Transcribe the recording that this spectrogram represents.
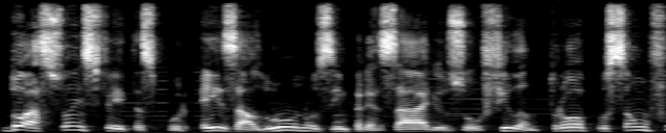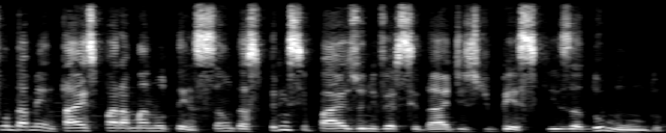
Doações feitas por ex-alunos, empresários ou filantropos são fundamentais para a manutenção das principais universidades de pesquisa do mundo.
